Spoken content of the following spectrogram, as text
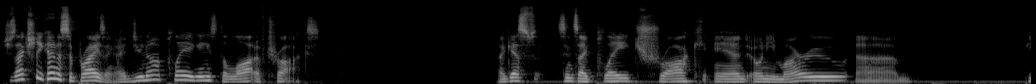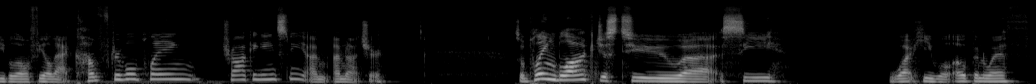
which is actually kind of surprising. I do not play against a lot of Troqs. I guess since I play Troq and Onimaru, um, people don't feel that comfortable playing Troq against me. I'm, I'm not sure. So playing block just to uh, see what he will open with.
